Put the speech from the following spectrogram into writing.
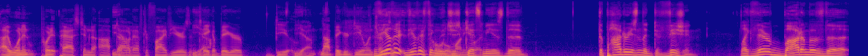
I wouldn't put it past him to opt Yeah. out after five years and Yeah. take a bigger deal. Yeah. not bigger deal in terms the other of. the other thing that just money, gets me is the the Padres in the division. Like they're bottom of the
